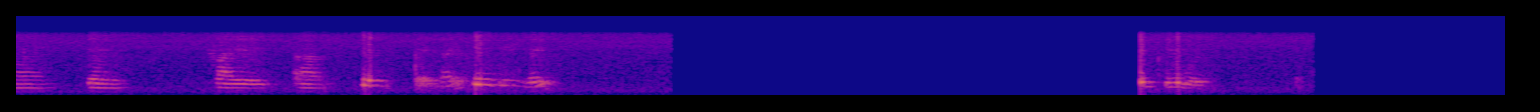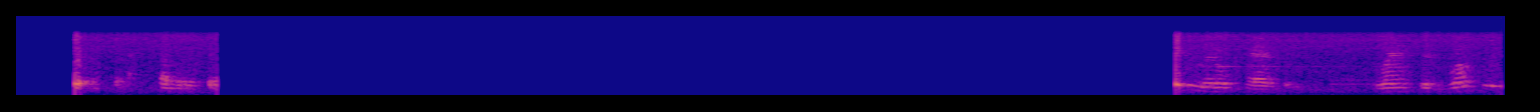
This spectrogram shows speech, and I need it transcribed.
If there was somebody who Middle Passage lasted roughly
